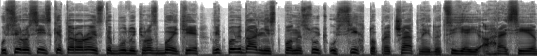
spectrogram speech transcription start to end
Усі російські терористи будуть розбиті. Відповідальність понесуть усі, хто причетний до цієї агресії.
